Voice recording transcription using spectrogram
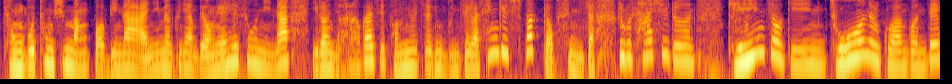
정보통신망법이나 아니면 그냥 명예훼손이나 이런 여러 가지 법률적인 문제 문제가 생길 수밖에 없습니다. 그리고 사실은 개인적인 조언을 구한 건데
